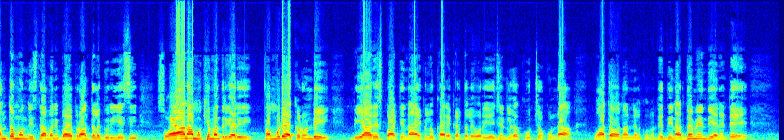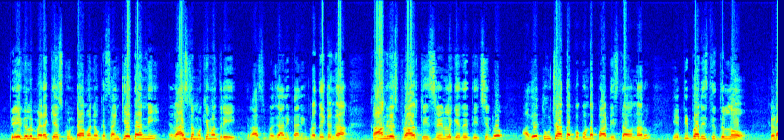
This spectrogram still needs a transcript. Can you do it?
అంతమొందిస్తామని భయభ్రాంతులకు గురి చేసి స్వయానా ముఖ్యమంత్రి గారి తమ్ముడే అక్కడుండి బీఆర్ఎస్ పార్టీ నాయకులు కార్యకర్తలు ఎవరు ఏజెంట్లుగా కూర్చోకుండా వాతావరణాన్ని నెలకొంటే దీని అర్థం ఏంది అని అంటే పేగులు మెడకేసుకుంటామనే ఒక సంకేతాన్ని రాష్ట్ర ముఖ్యమంత్రి రాష్ట్ర ప్రజానికానికి ప్రత్యేకంగా కాంగ్రెస్ పార్టీ శ్రేణులకు ఏదైతే ఇచ్చిందో అదే తూచా తప్పకుండా పాటిస్తా ఉన్నారు. ఎట్టి పరిస్థితుల్లో ఇక్కడ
